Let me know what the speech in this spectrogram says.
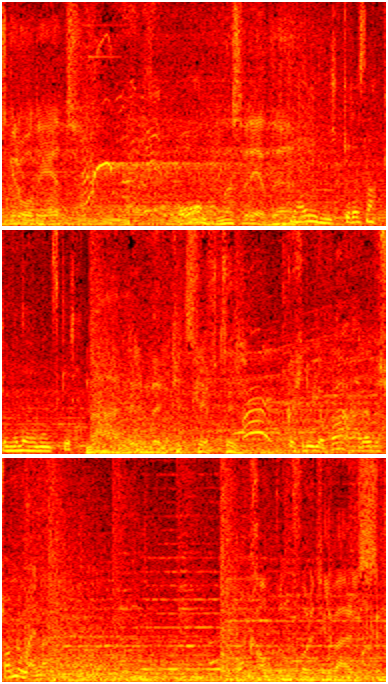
Adams grådighet og åndenes vrede Jeg liker å snakke med døde mennesker. Nærer mørkets krefter. Skal ikke du jobbe her? Er det sånn du mener? Og kampen for tilværelsen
